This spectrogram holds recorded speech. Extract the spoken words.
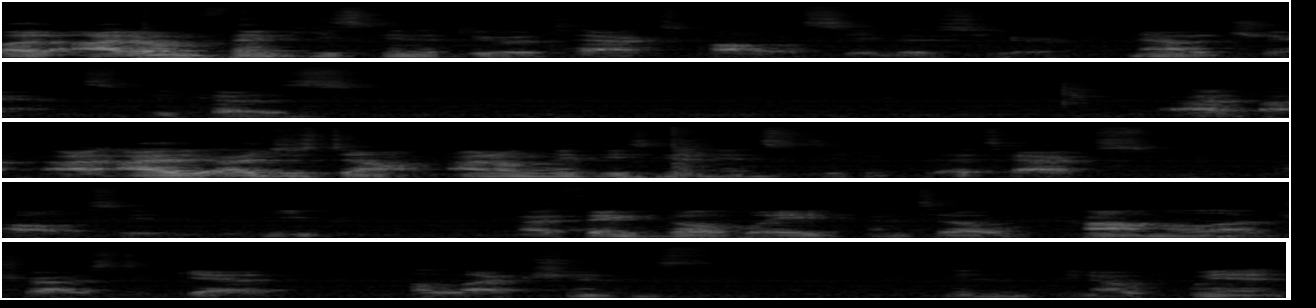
but I don't think he's going to do a tax policy this year. Not a chance because I, I, I just don't. I don't think he's going to institute a tax policy. He, I think they'll wait until Kamala tries to get elections and you know win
